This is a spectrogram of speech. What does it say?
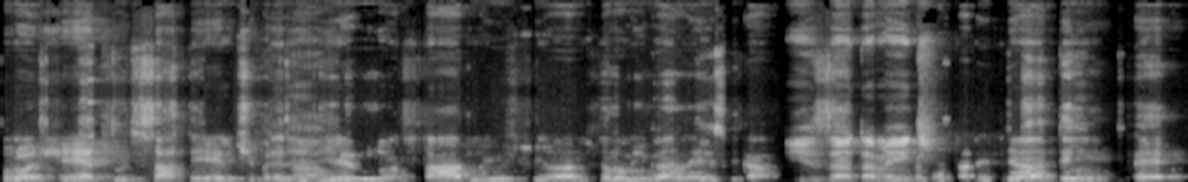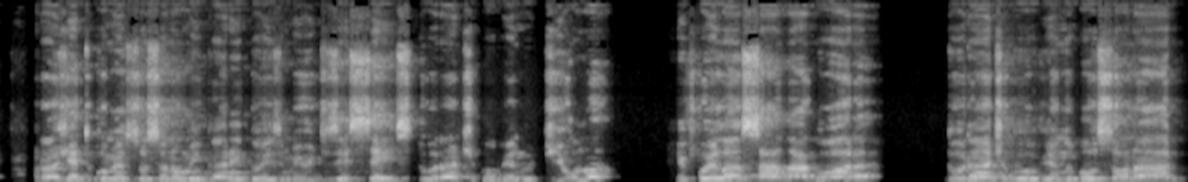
Projeto de satélite brasileiro não. lançado este ano, se eu não me engano, não é isso, Ricardo? Exatamente. Foi lançado este ano, tem, é, o projeto começou, se eu não me engano, em 2016, durante o governo Dilma, e foi lançado agora, durante o governo Bolsonaro,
